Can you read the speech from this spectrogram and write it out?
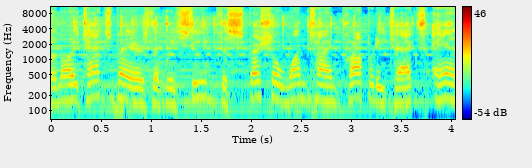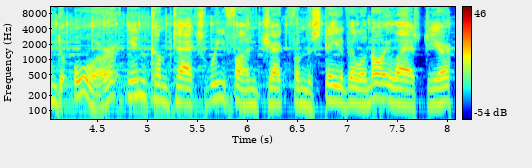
Illinois taxpayers that received the special one-time property tax and or income tax refund check from the state of Illinois last year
